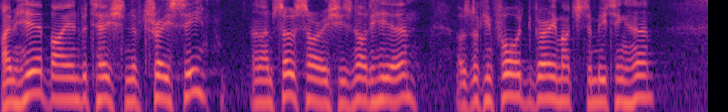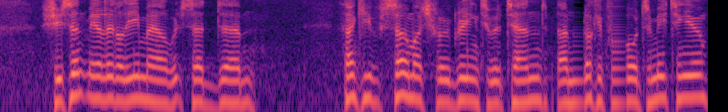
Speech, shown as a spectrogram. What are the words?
I'm here by invitation of Tracy, and I'm so sorry she's not here. I was looking forward very much to meeting her. She sent me a little email which said, um, Thank you so much for agreeing to attend. I'm looking forward to meeting you.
